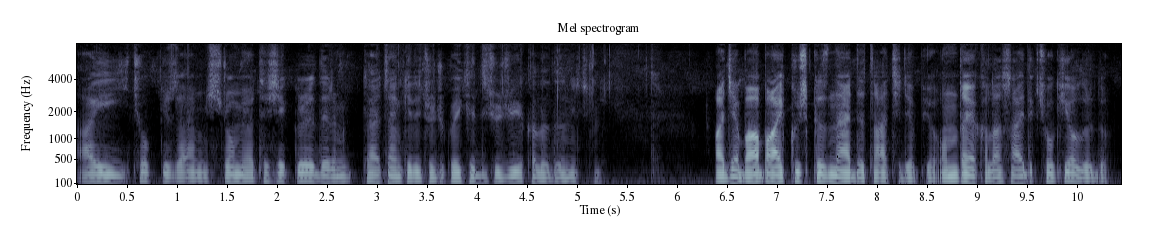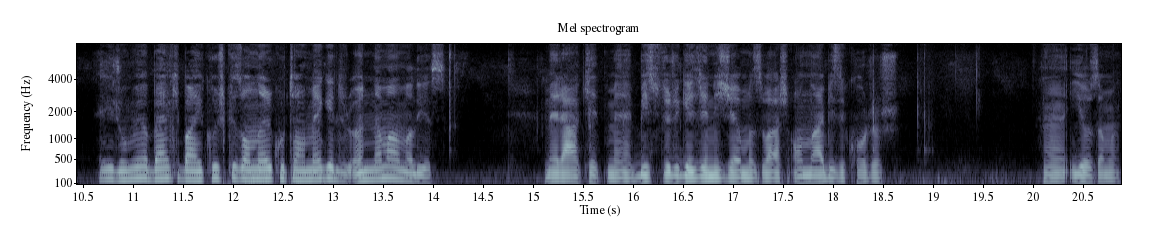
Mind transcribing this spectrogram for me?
Ay çok güzelmiş. Romeo teşekkür ederim kertenkele çocuk ve kedi çocuğu yakaladığın için. Acaba baykuş kız nerede tatil yapıyor? Onu da yakalasaydık çok iyi olurdu. Hey Romeo belki baykuş kız onları kurtarmaya gelir. Önlem almalıyız. Merak etme. Bir sürü gece ninjamız var. Onlar bizi korur. Ha iyi o zaman.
